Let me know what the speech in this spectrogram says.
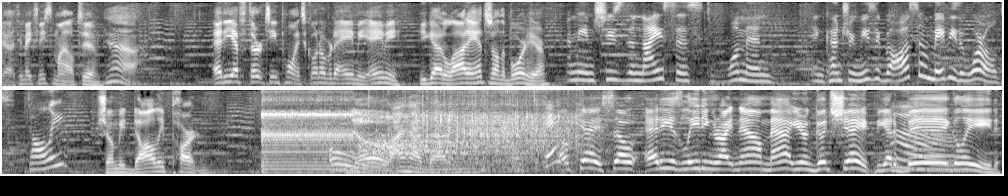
Yeah, he makes me smile too. Yeah. Eddie, F, 13 points. Going over to Amy. Amy, you got a lot of answers on the board here. I mean, she's the nicest woman in country music, but also maybe the world. Dolly? Show me Dolly Parton. Oh, I had that. Okay. Okay, so Eddie is leading right now. Matt, you're in good shape. You got a big lead.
